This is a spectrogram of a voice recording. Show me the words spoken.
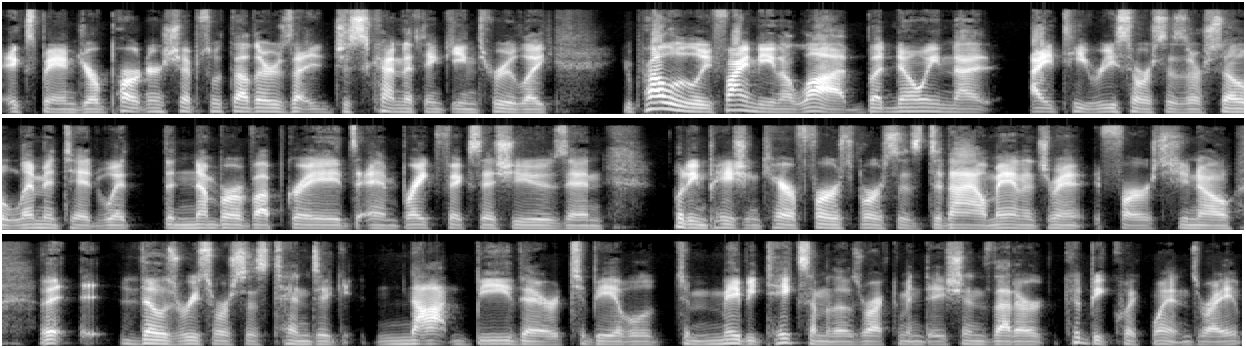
expand your partnerships with others? I just kind of thinking through like you're probably finding a lot, but knowing that IT resources are so limited with the number of upgrades and break fix issues and putting patient care first versus denial management first, you know, eh, eh, those resources tend to not be there to be able to maybe take some of those recommendations that are could be quick wins, right?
